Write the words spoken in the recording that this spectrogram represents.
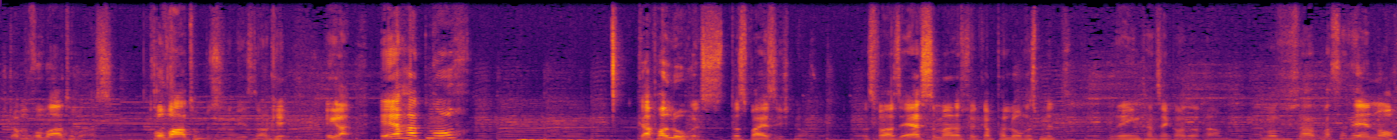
Ich glaube, Trovato war es. Trovato müsste gewesen. Okay, egal. Er hat noch Kapaloris. Das weiß ich noch. Das war das erste Mal, dass wir Kapaloris mit Regentanz encountert haben. Aber was, was hat er noch?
